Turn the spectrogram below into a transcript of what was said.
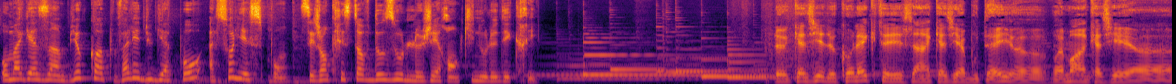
au magasin Biocop Vallée du Gapot à Soliespont. C'est Jean-Christophe Dozoul, le gérant, qui nous le décrit. Le casier de collecte, c'est un casier à bouteille, euh, vraiment un casier euh,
